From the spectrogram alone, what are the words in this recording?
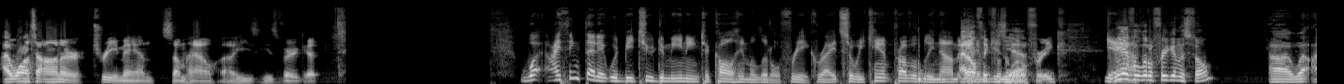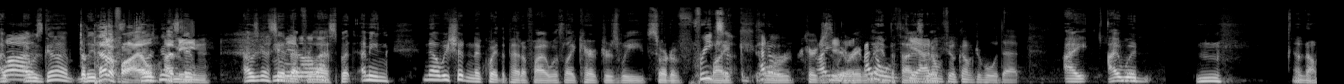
i want to honor tree man somehow uh, he's he's very good What I think that it would be too demeaning to call him a little freak, right? So we can't probably nominate. i don't think he's a little Yeah. freak Yeah. do we have a little freak in this film Uh, well, I, Well, I was gonna the leave- I was pedophile gonna i, say- mean I was going to save that for No. last, but I mean, no, we shouldn't equate the pedophile with like characters we sort of Freaks- like pedo- or characters I, we were able to don't, empathize yeah, I don't feel comfortable with that. I I would. Mm, I don't know.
